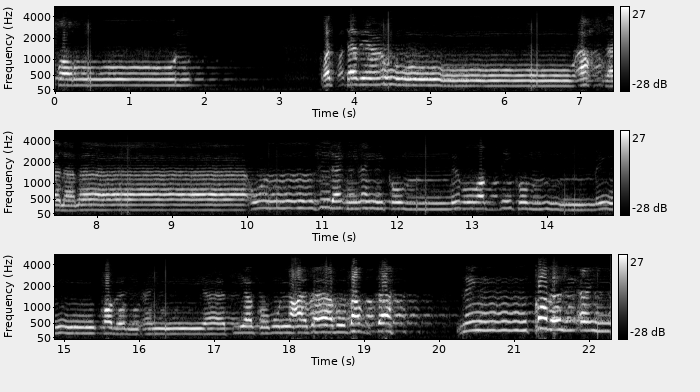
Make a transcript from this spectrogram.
تنصرون واتبعوا أحسن ما أنزل إليكم من ربكم من قبل أن ياتيكم العذاب بغتة. من قبل أن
